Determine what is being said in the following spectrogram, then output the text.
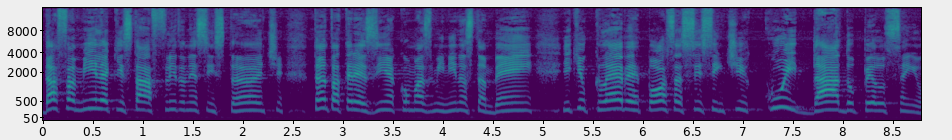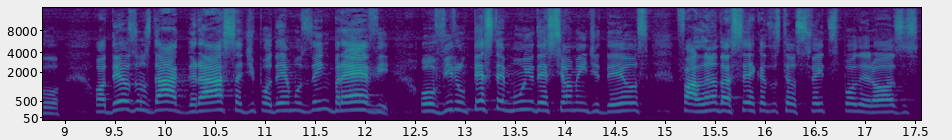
da família que está aflita nesse instante, tanto a Terezinha como as meninas também, e que o Kleber possa se sentir cuidado pelo Senhor. Ó Deus, nos dá a graça de podermos em breve ouvir um testemunho desse homem de Deus falando acerca dos teus feitos poderosos.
